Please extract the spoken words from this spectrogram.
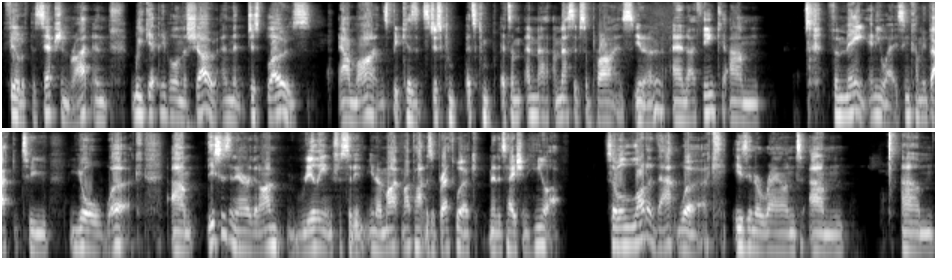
field of perception, right? And we get people on the show, and that just blows our minds because it's just it's it's a, a, massive surprise, you know. And I think um, for me, anyways, in coming back to your work, um, this is an area that I'm really interested in. You know, my my partner's a breathwork meditation healer. So a lot of that work is in around, um, um,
